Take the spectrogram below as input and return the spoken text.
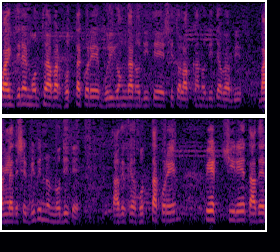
কয়েকদিনের মধ্যে আবার হত্যা করে বুড়িগঙ্গা নদীতে শীতলক্ষা নদীতে বা বাংলাদেশের বিভিন্ন নদীতে তাদেরকে হত্যা করে পেট চিরে তাদের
